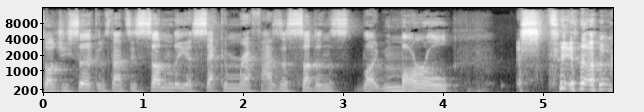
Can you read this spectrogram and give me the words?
dodgy circumstances, suddenly a second ref has a sudden like moral, you know,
